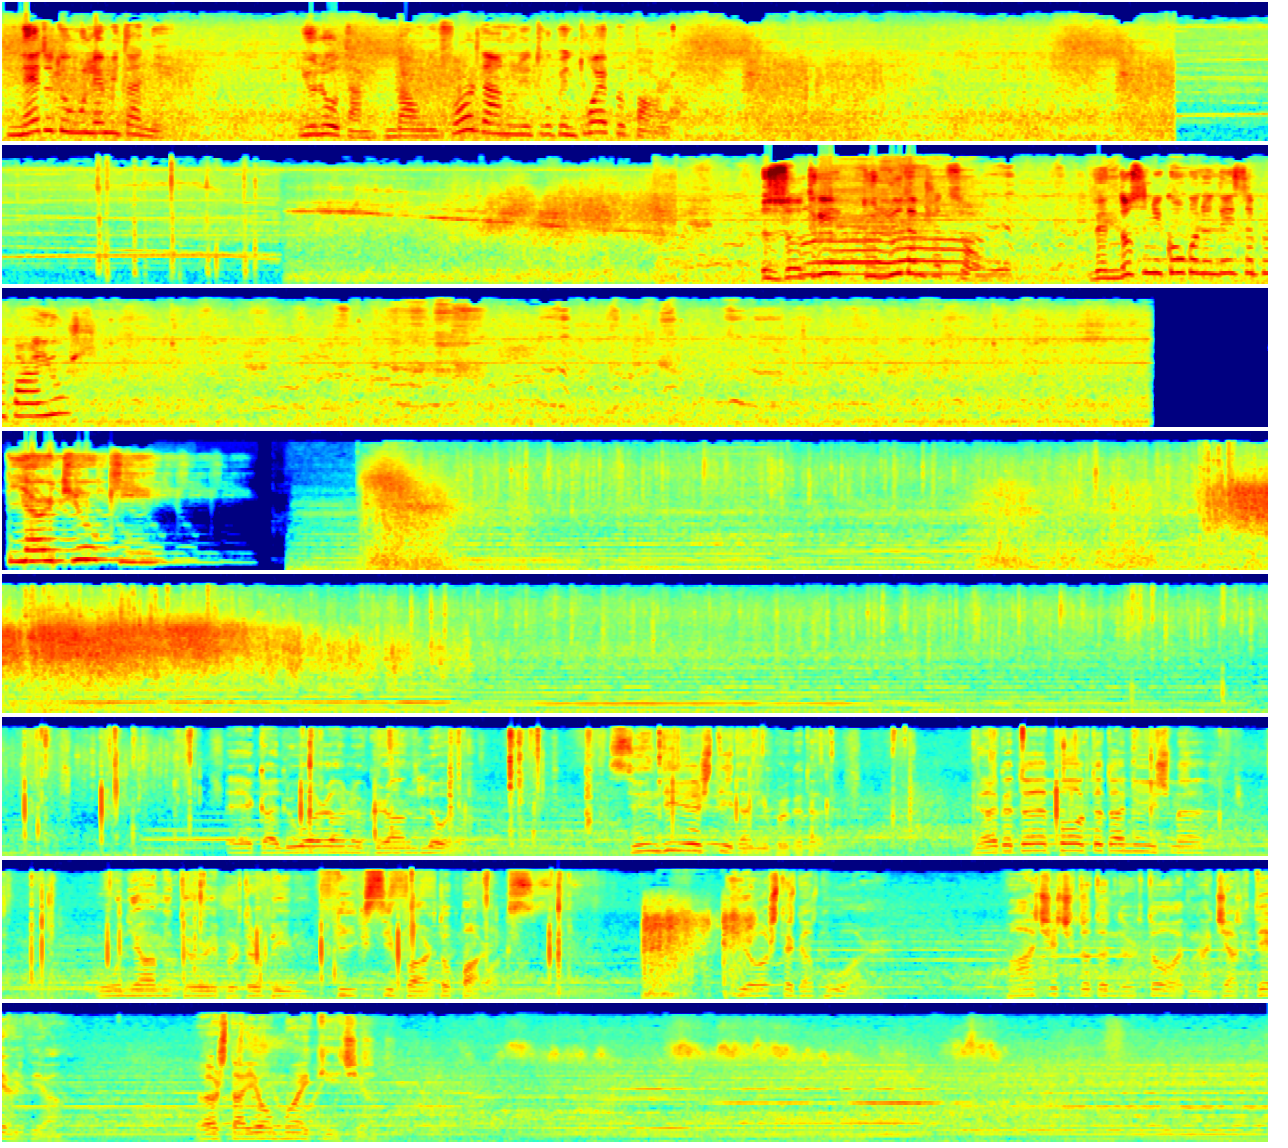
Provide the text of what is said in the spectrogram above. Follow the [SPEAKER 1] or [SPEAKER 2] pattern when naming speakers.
[SPEAKER 1] Ne do të ulemi tani. Ju lutem, mbauni fort dhe anoni trupin tuaj përpara. Zotri, të lutem qetësohu. Vendoseni kokën në ndenjësen përpara jush?
[SPEAKER 2] Lord Juki
[SPEAKER 3] e kaluara në Grand Lola. Si ndihesh ti tani për këtë. Në këtë epokë të tanishme, unë jam i tëri për tërbim fiks si Varto Parks. Kjo është e gabuar. Paqja që do të ndërtohet nga gjakderdhja është ajo më e keqja.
